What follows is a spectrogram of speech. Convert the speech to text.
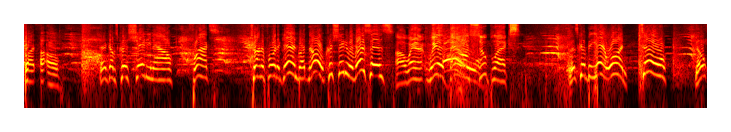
But, uh-oh. Here comes Chris Shady now. Flax trying to it again, but no, Chris Shady reverses. Oh, wait a minute. Wheelbarrow Oh. suplex. This could be it. One, two. Nope.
